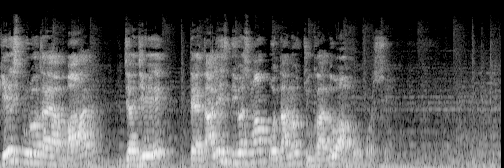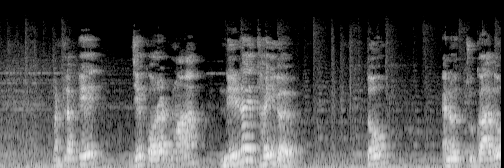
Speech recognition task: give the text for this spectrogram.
કેસ પૂરો થયા બાદ જજે તેતાલીસ દિવસમાં પોતાનો ચુકાદો આપવો પડશે. મતલબ કે જે કોર્ટમાં નિર્ણય થઈ ગયો, તો એનો ચુકાદો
